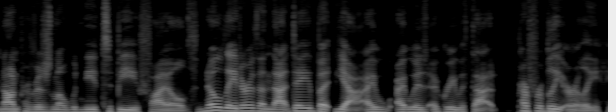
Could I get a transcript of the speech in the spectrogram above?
non provisional would need to be filed no later than that day. But yeah, I, I would agree with that, preferably early.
